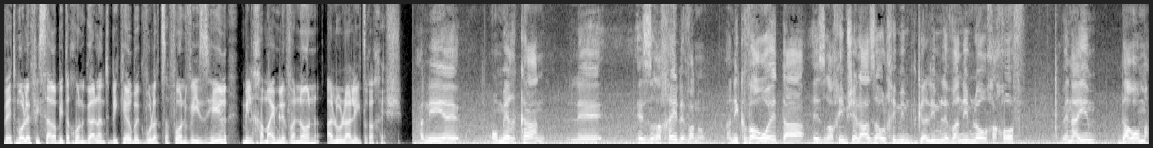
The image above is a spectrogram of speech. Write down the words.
ואתמול לפי שר הביטחון גלנט ביקר בגבול הצפון והזהיר, מלחמה עם לבנון עלולה להתרחש. אני אה, אומר כאן לאזרחי לבנון, אני כבר רואה את האזרחים של עזה הולכים עם דגלים לבנים לאורך החוף ונעים דרומה.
